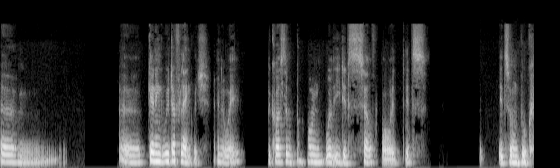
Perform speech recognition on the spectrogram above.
um, uh, getting rid of language in a way, because the one will eat itself or it, it's its own book.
